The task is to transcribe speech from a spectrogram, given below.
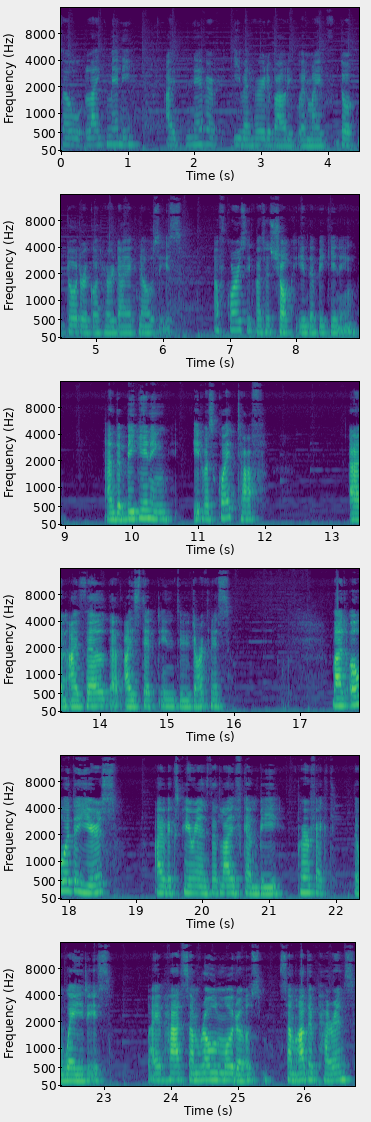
so like many, I'd never even heard about it when my da daughter got her diagnosis. Of course, it was a shock in the beginning. And the beginning, it was quite tough. And I felt that I stepped into darkness but over the years, I've experienced that life can be perfect the way it is. I've had some role models, some other parents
